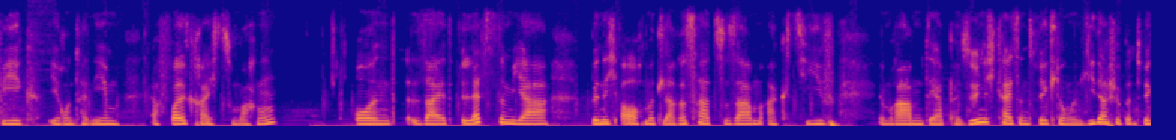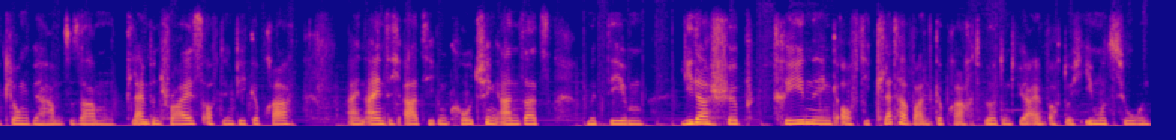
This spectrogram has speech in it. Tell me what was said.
Weg, ihre Unternehmen erfolgreich zu machen. Und seit letztem Jahr bin ich auch mit Larissa zusammen aktiv im Rahmen der Persönlichkeitsentwicklung und Leadership-Entwicklung. Wir haben zusammen Climb and Rise auf den Weg gebracht, einen einzigartigen Coaching-Ansatz, mit dem Leadership-Training auf die Kletterwand gebracht wird und wir einfach durch Emotion,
